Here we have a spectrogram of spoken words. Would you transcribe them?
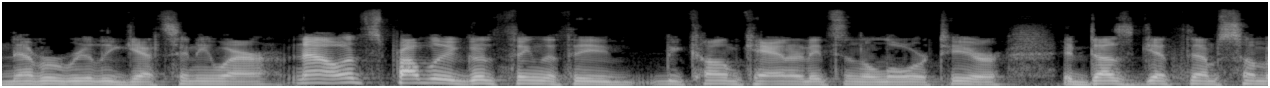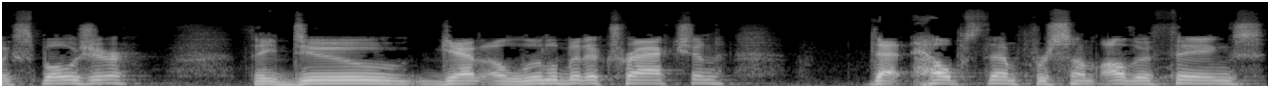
never really gets anywhere. Now, it's probably a good thing that they become candidates in the lower tier. It does get them some exposure. They do get a little bit of traction, that helps them for some other things.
